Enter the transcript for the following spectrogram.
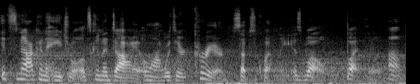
It's not gonna age well. It's gonna die along with your career subsequently as well. But um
